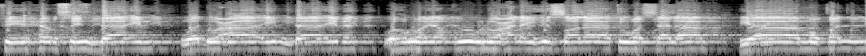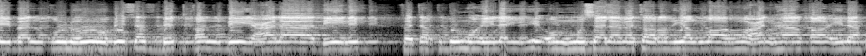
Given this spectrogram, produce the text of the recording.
في حرص دائم ودعاء دائم وهو يقول عليه الصلاة والسلام يا مقلب القلوب ثبت قلبي على دينك فتقدم إليه أم سلمة رضي الله عنها قائلة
